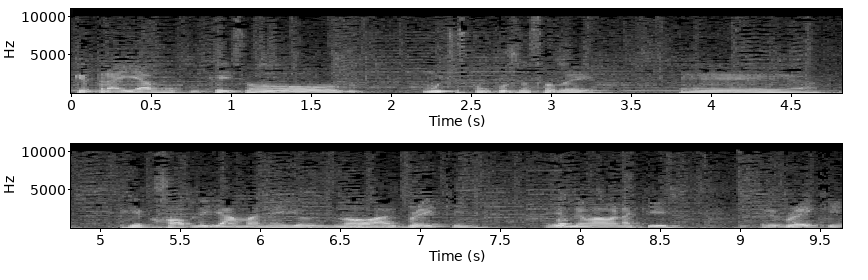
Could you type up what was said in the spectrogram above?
que traía, que hizo muchos concursos sobre eh, hip hop, le llaman ellos, ¿no? Al breaking. Ellos llamaban aquí eh, breaking.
